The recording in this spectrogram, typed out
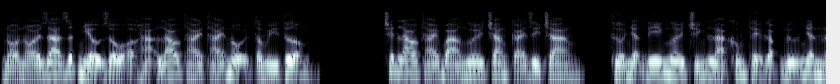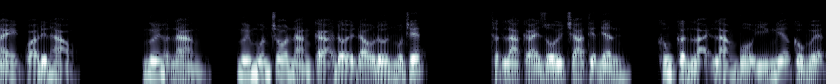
nó nói ra rất nhiều dấu ở hạ lao thái thái nội tâm ý tưởng. Chết lao thái bà ngươi trang cái gì trang, thừa nhận đi ngươi chính là không thể gặp nữ nhân này quá đến hảo. Ngươi hận nàng, ngươi muốn cho nàng cả đời đau đớn muốn chết. Thật là cái dối trá tiện nhân, không cần lại làm vô ý nghĩa cầu nguyện,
